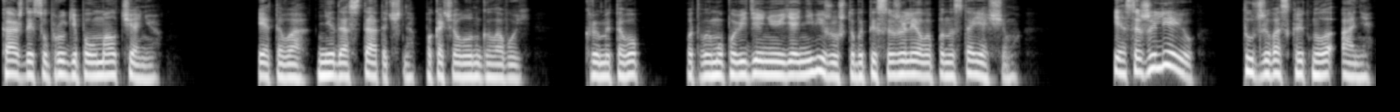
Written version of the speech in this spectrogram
каждой супруге по умолчанию. «Этого недостаточно», — покачал он головой. «Кроме того, по твоему поведению я не вижу, чтобы ты сожалела по-настоящему». «Я сожалею!» — тут же воскликнула Аня.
